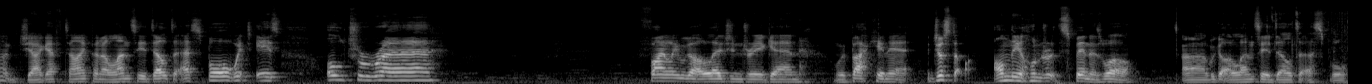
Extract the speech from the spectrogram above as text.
Oh, Jag F-Type and a Lancia Delta S4, which is ultra rare. Finally, we got a legendary again. We're back in it. Just on the 100th spin as well. Uh, we got a Lancia Delta S4,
